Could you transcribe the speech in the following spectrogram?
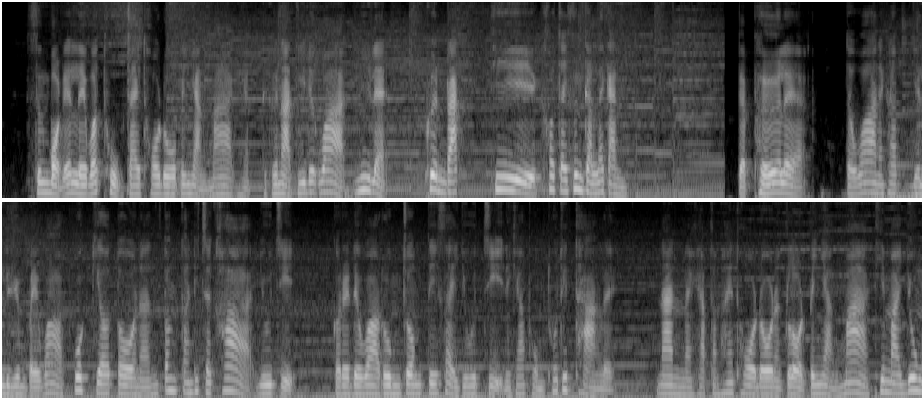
ๆ ซึ่งบอกได้เลยว่าถูกใจโทโดเป็นอย่างมากครับถึงขนาดที่เรียกว่านี่แหละ เพื่อนรักที่เข้าใจซึ่งกันและกัน แบบเพ้อเลยอะแต่ว่านะครับอย่าลืมไปว่าพวกเกียวโตนั้นต้องการที่จะฆ่ายูจิก็เรียกได้ว่ารุมโจมตีใส่ยูจินะครับผมทั่วทิศทางเลยนั่นนะครับทำให้โทโดนะโกรธเป็นอย่างมากที่มายุ่ง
